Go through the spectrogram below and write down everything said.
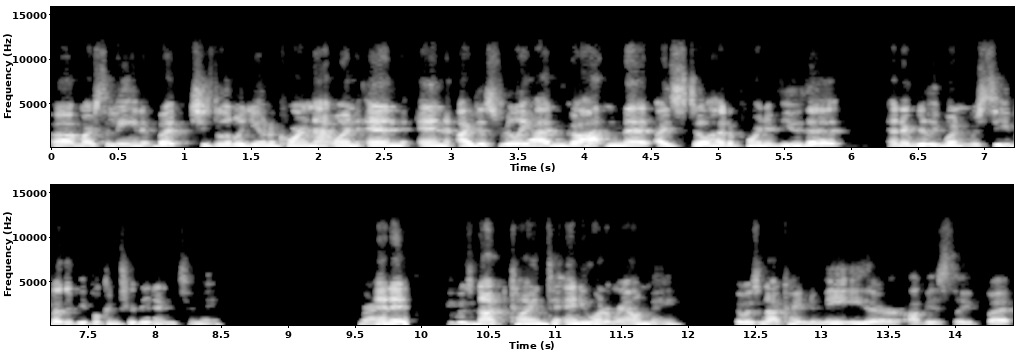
uh, Marceline, but she's a little unicorn that one. And and I just really hadn't gotten that. I still had a point of view that and I really wouldn't receive other people contributing to me. Right. And it, it was not kind to anyone around me. It was not kind to me either, obviously, but,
